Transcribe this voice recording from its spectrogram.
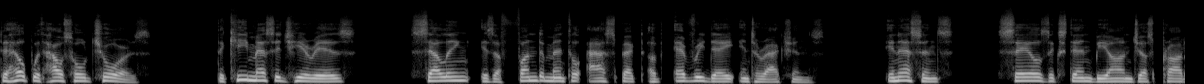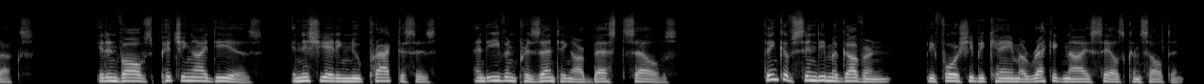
to help with household chores. The key message here is selling is a fundamental aspect of everyday interactions. In essence, sales extend beyond just products. It involves pitching ideas, initiating new practices, and even presenting our best selves. Think of Cindy McGovern before she became a recognized sales consultant.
